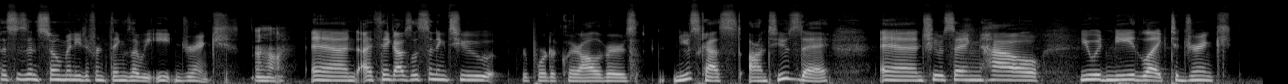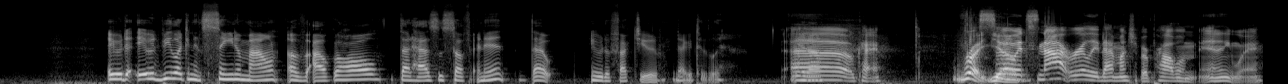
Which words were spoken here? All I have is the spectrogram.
this is in so many different things that we eat and drink. uh-huh. And I think I was listening to reporter Claire Oliver's newscast on Tuesday, and she was saying how you would need like to drink. It would it would be like an insane amount of alcohol that has the stuff in it that it would affect you negatively. Oh, okay. Right. So yeah. it's not really that much of a problem anyway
